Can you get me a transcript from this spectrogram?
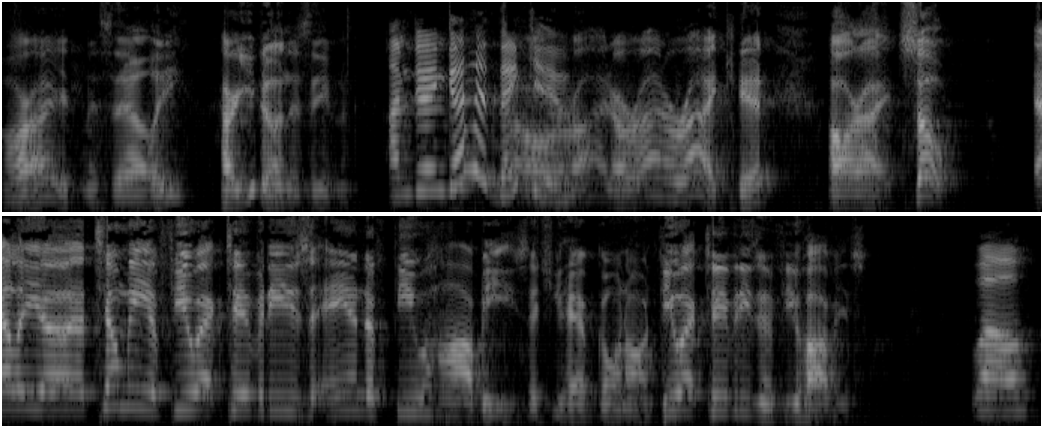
All right, Miss Ellie. How are you doing this evening? I'm doing good, thank you. All right, all right, all right, kid. All right. So, Ellie, uh, tell me a few activities and a few hobbies that you have going on. Few activities and a few hobbies. Well,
